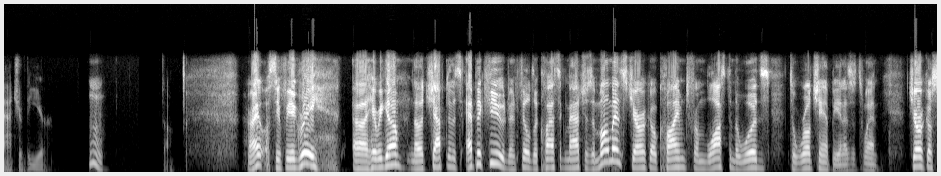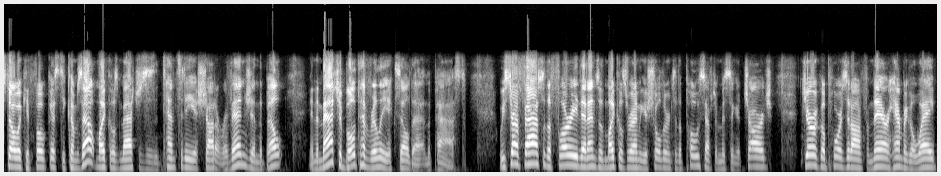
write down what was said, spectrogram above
match of the year. Hmm. All right, let's see if we agree. Uh, here we go. Another chapter in this epic feud been filled with classic matches and moments. Jericho climbed from Lost in the Woods to world champion as it went. Jericho stoic and focused. He comes out. Michaels matches his intensity, a shot at revenge and the belt. In the match, that both have really excelled at in the past. We start fast with a flurry that ends with Michaels ramming his shoulder into the post after missing a charge. Jericho pours it on from there, hammering away,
